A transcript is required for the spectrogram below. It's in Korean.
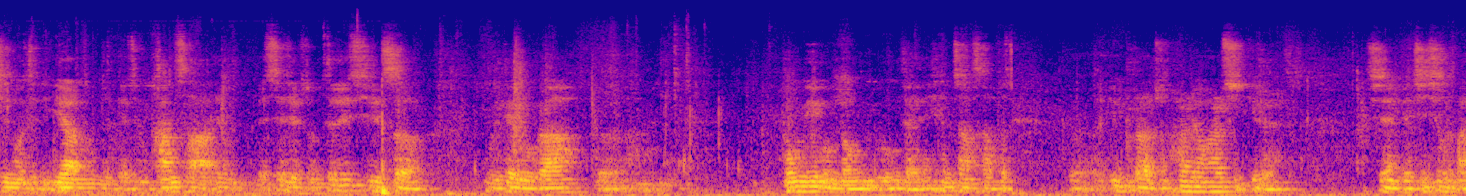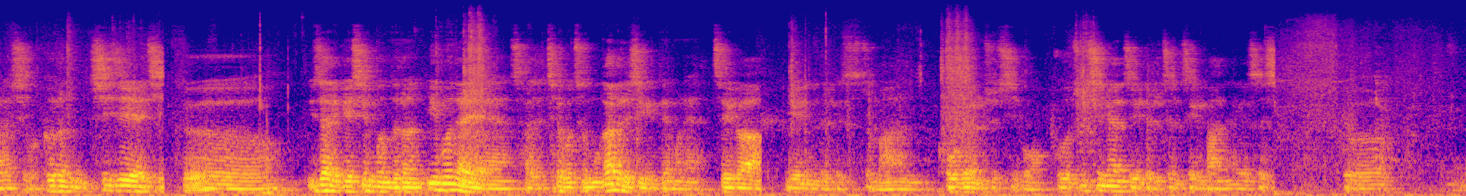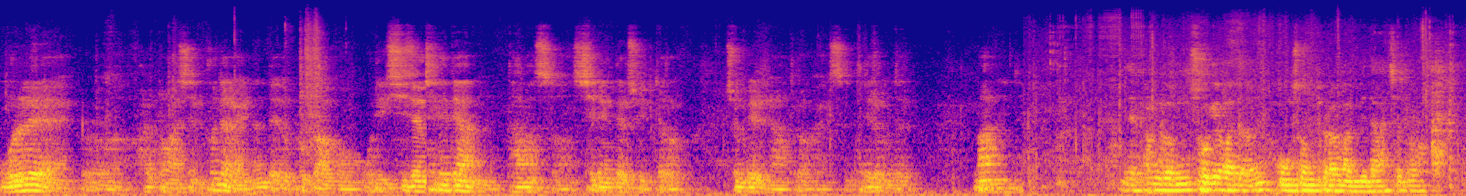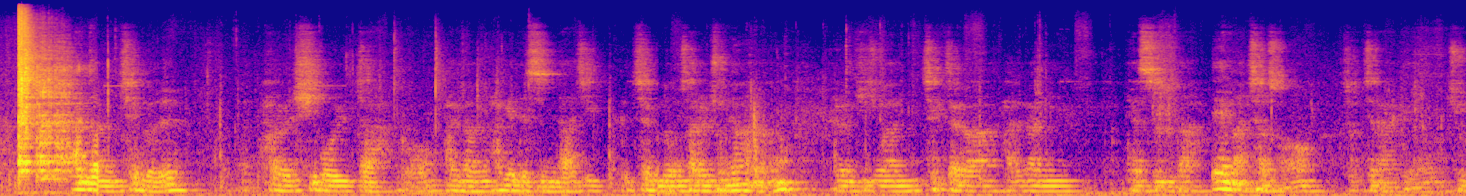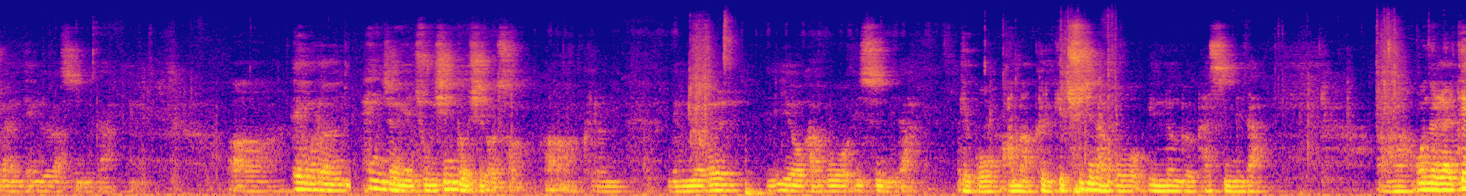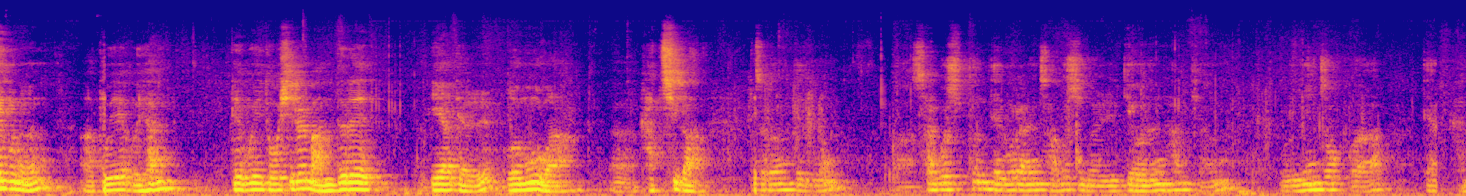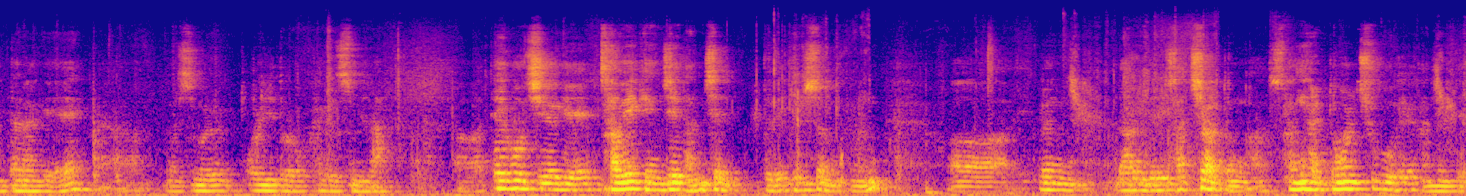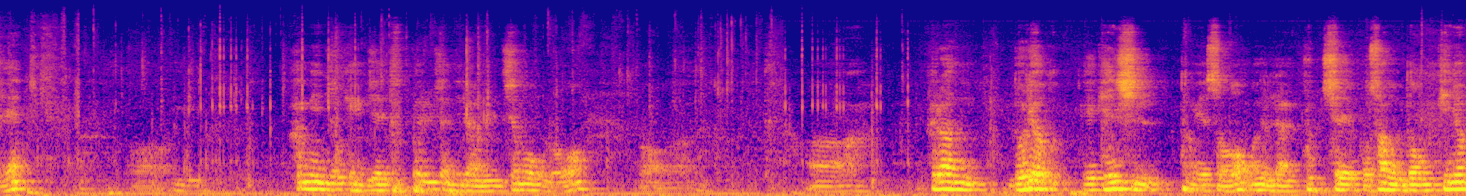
시민들이 이해하는 분들께 좀 감사 이런 메시지를 좀 들으셔서 우리 대구가 그 독립운동자의 현장사부터 그 인프라를 좀 활용할 수 있기를 시장님께 진심을 바라시고 그런 취지의 지- 그, 이 자리에 계신 분들은 이 분야에 사실 최고 전문가들이시기 때문에 제가 위원님들께서 좀 많은 고견을 주시고 그거 주시면 저희들 반영해서 시- 그 원래 그 활동하시는 분야가 있는데도 불구하고 우리 시정 최대한 담아서 실행될 수 있도록 준비를 하도록 하겠습니다. 여러분들 많은 네, 방금 소개받은 홍성표라고 합니다. 저도 한자는 책을 8월 15일자로 발간을 하게 됐습니다. 아직 그 책 농사를 조명하는 그런 귀중한 책자가 발간이 됐습니다. 때에 맞춰서 적절하게 출간이 된것 같습니다. 어, 대구는 행정의 중심 도시로서 어, 그런 능력을 이어가고 있습니다. 되고 아마 그렇게 추진하고 있는 것 같습니다. 아, 오늘날 대구는 아, 도에 의한 대구의 도시를 만들어야 될 의무와 어, 가치가 그런 대구 아, 살고 싶은 대구라는 자부심을 일깨우는 한편 우리 민족과 대- 간단하게 아, 말씀을 올리도록 하겠습니다. 아, 대구 지역의 사회 경제 단체들의 결성은 어, 이런 나름대로의 자치 활동과 상위 활동을 추구해 갔는데 어, 이 한민족 경제 특별전이라는 제목으로 어, 어, 그런 노력의 결실 통해서 오늘날 국채 보상운동 기념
